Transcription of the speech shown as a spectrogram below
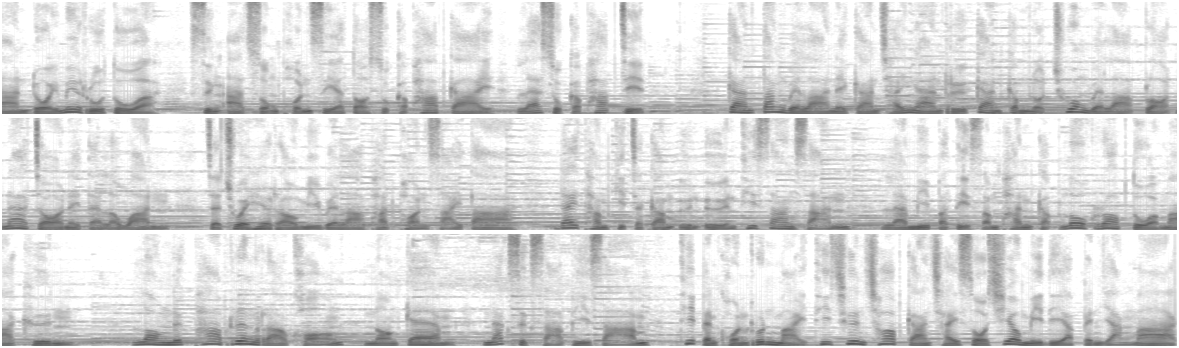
นานโดยไม่รู้ตัว ซึ่งอาจส่งผลเสียต่อสุขภาพกายและสุขภาพจิต การตั้งเวลาในการใช้งานหรือการกำหนดช่วงเวลาปลอดหน้าจอในแต่ละวัน จะช่วยให้เรามีเวลาพักผ่อนสายตา ได้ทำกิจกรรมอื่น ๆ ที่สร้างสรรค์ และมีปฏิสัมพันธ์กับโลกรอบตัวมากขึ้น ลองนึกภาพเรื่องราวของน้องแก้ม นักศึกษาปี 3 ที่เป็นคนรุ่นใหม่ที่ชื่นชอบการใช้โซเชียลมีเดียเป็นอย่างมาก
